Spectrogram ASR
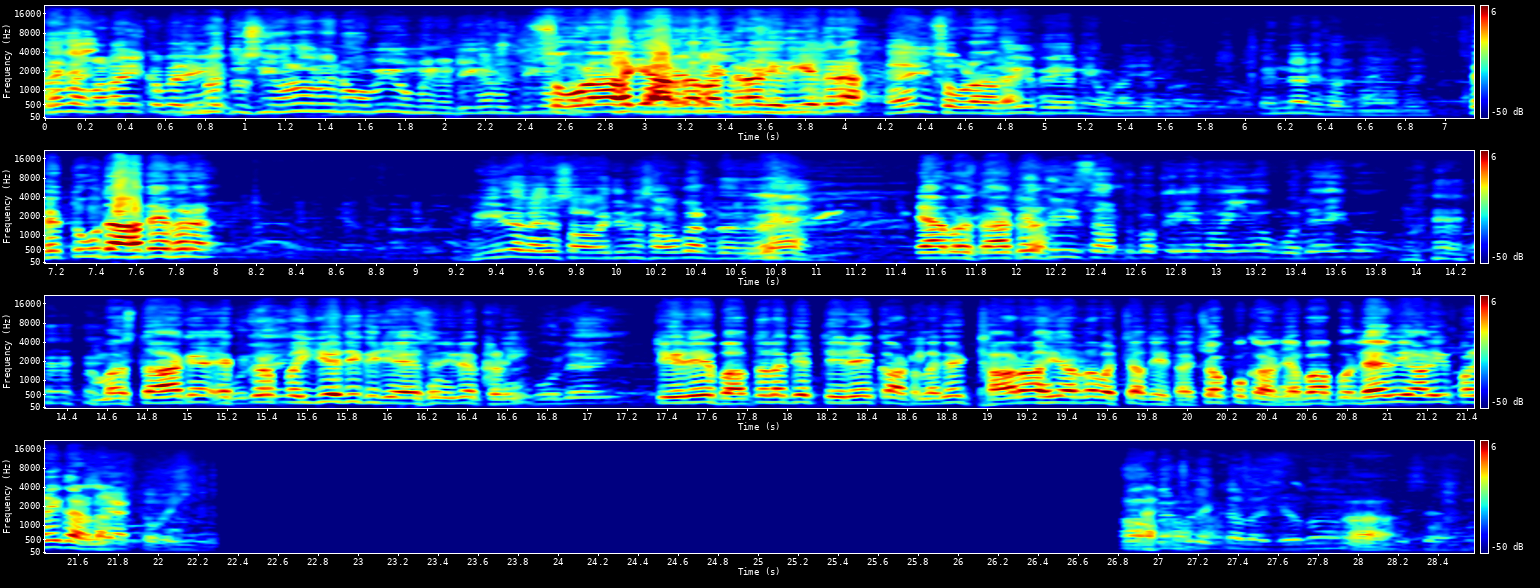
ਦੇ ਮਾੜਾ ਇੱਕ ਵਾਰੀ। ਜਿਵੇਂ ਤੁਸੀਂ ਨਾ ਮੈਨੂੰ ਉਹ ਵੀ ਉਮੀਦ ਠੀਕ ਹੈ ਨਾ ਸਿੱਧੀ ਗੱਲ 16000 ਦਾ ਬੱਕਰਾ ਦੇ ਦਈਏ ਤੇਰਾ ਹੈ। 16 ਦਾ। ਨਹੀਂ ਫੇਰ ਨਹੀਂ ਹੋਣਾ ਜੀ ਆਪਣਾ। ਇੰਨਾ ਨਹੀਂ ਫ਼ਰਕ ਹੋਣਾ ਬਾਈ। ਫਿਰ ਤੂੰ ਦੱਸ ਦੇ ਫਿਰ। 20 ਦਾ ਲੈ ਜਾਓ 100 ਜਿਵੇਂ 100 ਘੱਟ ਦੇ ਦਿਓ ਲੈ ਆ ਮਸਤਾਕ। ਤੁਸੀਂ ਸੱਤ ਬੱਕਰੀਆਂ ਦਵਾਈਆਂ ਮੈਂ ਬੋਲਿਆ ਹੀ ਕੋ ਮਸਤਾਕ 1 ਰੁਪਏ ਦੀ ਗੁਜਾਇਸ਼ ਨਹੀਂ ਰੱਖਣੀ। ਬੋਲਿਆ ਹੀ ਤੇਰੇ ਵੱਧ ਲੱਗੇ ਤੇਰੇ ਘੱਟ ਲੱਗੇ 18000 ਦਾ ਬੱਚਾ ਦੇਤਾ ਚੁੱਪ ਕਰ ਜਾ ਬਾਬਾ ਲੈ ਵੀ ਵਾਲੀ ਪਰੇ ਕਰ ਲੈ। ਬਾਬੇ ਨੂੰ ਲਿਖਾ ਲੱਗ ਗਿਆ ਉਹਦਾ। ਦੱਸਿਆ ਲੱਗ ਗਿਆ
